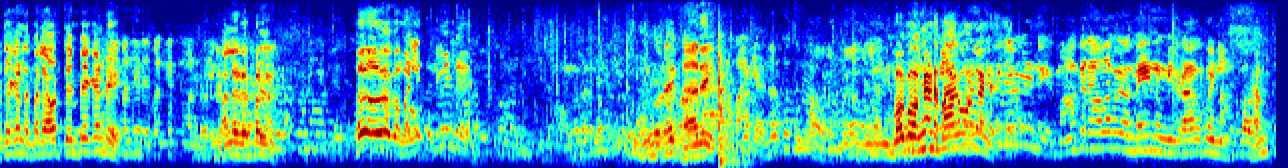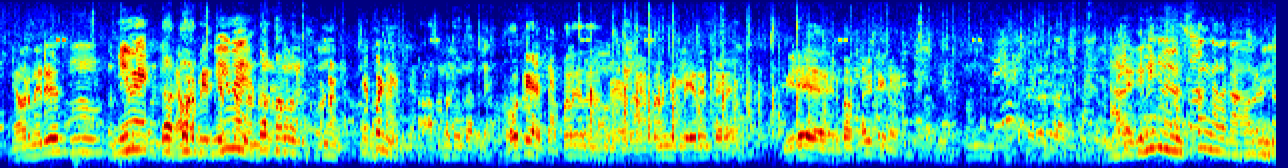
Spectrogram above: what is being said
దిగండి మళ్ళీ ఎవరు తెంపేయకండి. మళ్ళీ రెబ్బలు అది. బాగా వంగండి బాగా వంగండి. మాకు రావాలి కదా మెయిన్ మీకు రాకపోయినా. ఎవరు మీరు? మేమే. ఎవరు మీరు మేమే. చెప్తాను ఉండండి. చెప్పండి. ఓకే చెప్పాలి కదా. లేకపోతే మీకు లేదంటే మీరే ఇటు ఇక్కడ. మా దగ్గర నుంచి మేము ఇస్తాం కదా కావాలంటే.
